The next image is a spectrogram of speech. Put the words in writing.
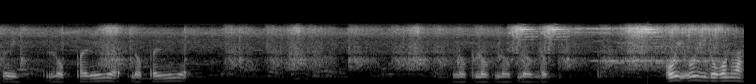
เฮ้ยหลบไปเรื่อยๆหลบไปเรื่อยๆหลบหลบหลบหลบหลบอุ้ยอุ้ยโดนว่ะ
